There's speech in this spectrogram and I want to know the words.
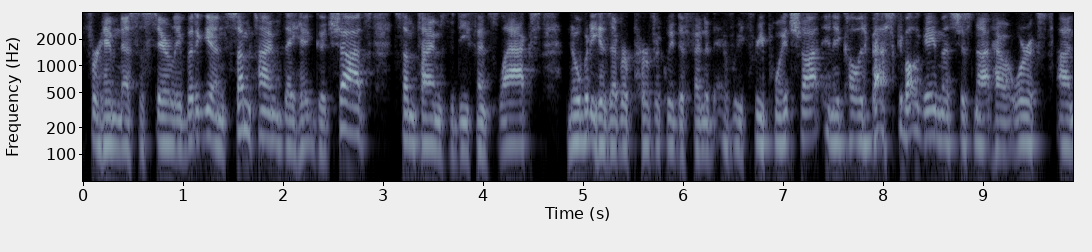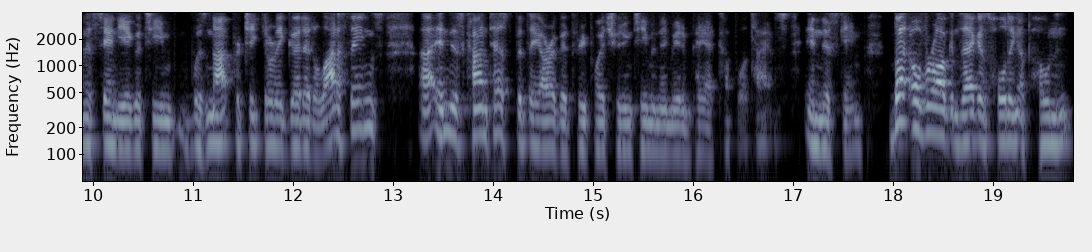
for him necessarily. But again, sometimes they hit good shots, sometimes the defense lacks. Nobody has ever perfectly defended every three point shot in a college basketball game. That's just not how it works. Uh, and the San Diego team was not particularly good at a lot of things uh, in this contest, but they are a good three point shooting team and they made him pay a couple of times times in this game. But overall, Gonzaga is holding opponent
